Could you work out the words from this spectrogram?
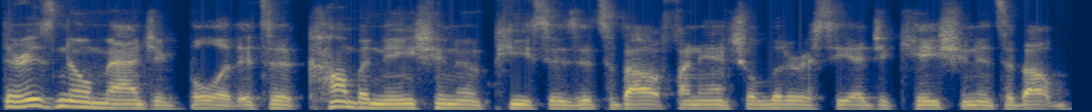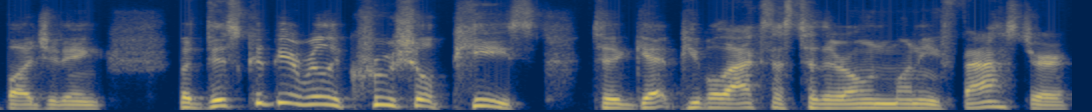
There is no magic bullet. It's a combination of pieces. It's about financial literacy education, it's about budgeting. But this could be a really crucial piece to get people access to their own money faster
